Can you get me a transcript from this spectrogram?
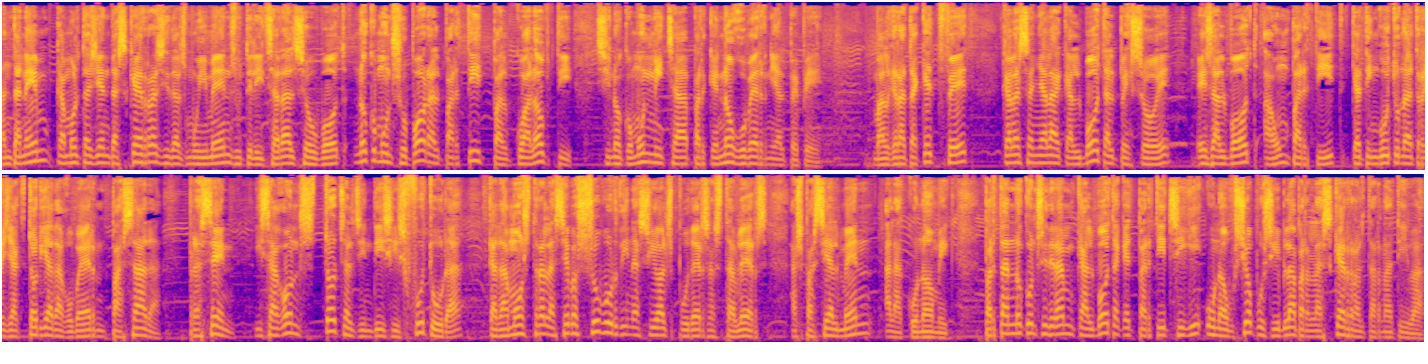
Entenem que molta gent d'esquerres i dels moviments utilitzarà el seu vot no com un suport al partit pel qual opti, sinó com un mitjà perquè no governi el PP. Malgrat aquest fet, cal assenyalar que el vot al PSOE és el vot a un partit que ha tingut una trajectòria de govern passada, present i, segons tots els indicis, futura, que demostra la seva subordinació als poders establerts, especialment a l'econòmic. Per tant, no considerem que el vot a aquest partit sigui una opció possible per a l'esquerra alternativa.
